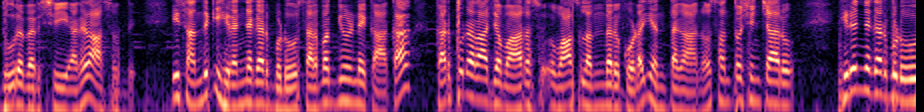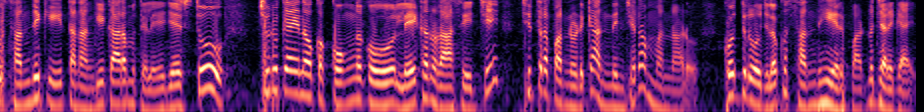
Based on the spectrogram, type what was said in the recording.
దూరదర్శి అని రాసుంది ఈ సంధికి హిరణ్యగర్భుడు సర్వజ్ఞుడే కాక కర్పూర రాజ వారసు వాసులందరూ కూడా ఎంతగానో సంతోషించారు. హిరణ్యగర్భుడు సంధికి తన అంగీకారము తెలియజేస్తూ చురుకైన ఒక కొంగకు లేఖను రాసి ఇచ్చి చిత్రపర్ణుడికి అందించి రమ్మన్నాడు. కొద్ది రోజులకు సంధి ఏర్పాట్లు జరిగాయి.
